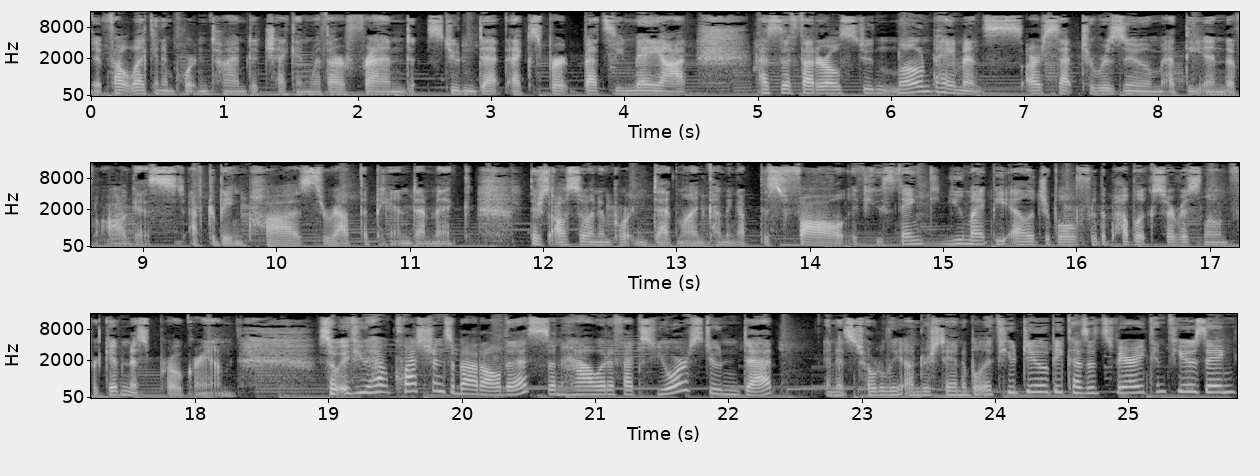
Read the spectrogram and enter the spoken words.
It felt like an important time to check in with our friend, student debt expert Betsy Mayotte, as the federal student loan payments are set to resume at the end of August after being paused throughout the pandemic. There's also an important deadline coming up this fall if you think you might be eligible for the Public Service Loan Forgiveness Program. So if you have questions about all this and how it affects your student debt, and it's totally understandable if you do because it's very confusing,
